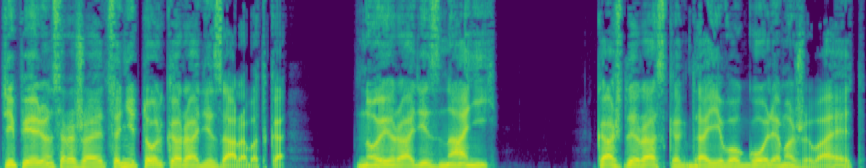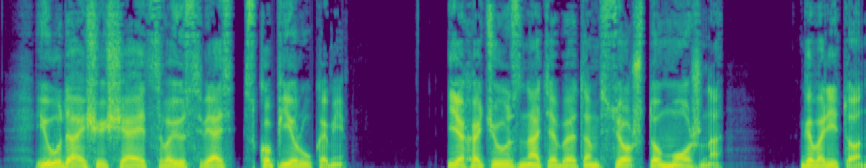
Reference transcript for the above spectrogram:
Теперь он сражается не только ради заработка, но и ради знаний. Каждый раз, когда его голем оживает, Иуда ощущает свою связь с копьеруками. «Я хочу узнать об этом все, что можно», — говорит он.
